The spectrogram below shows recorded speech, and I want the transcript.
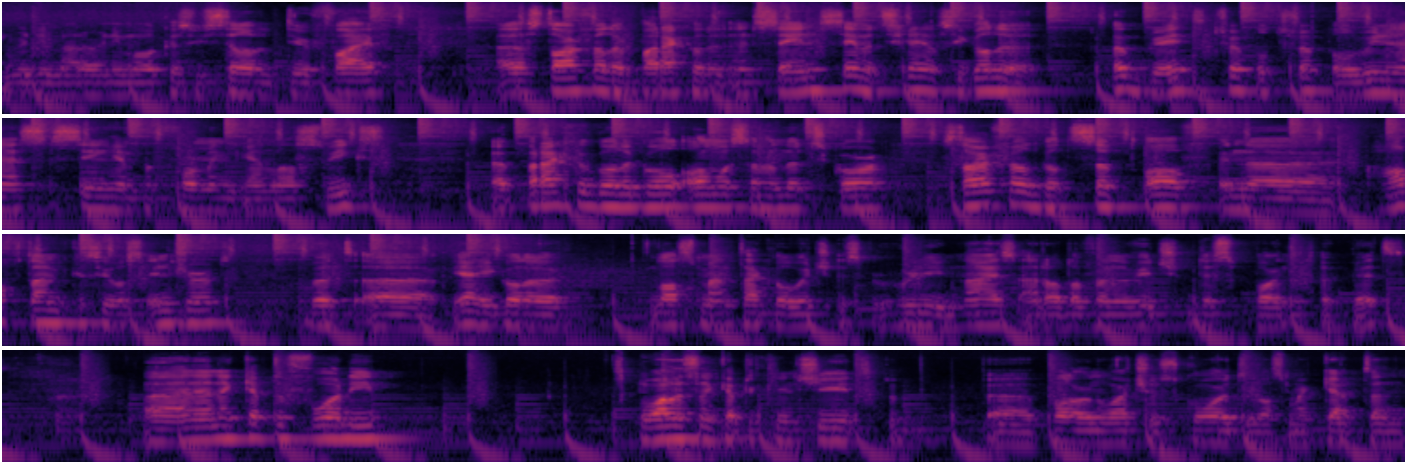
really matter anymore because we still have the tier 5. Uh, Starfelder Parejo did insane. Same with Schreeuws, he got a upgrade, triple triple. Really nice seeing him performing again last week. Uh, Parejo got a goal, almost 100 score. Starfeld got subbed off in the halftime because he was injured. But uh, yeah, he got a last man tackle, which is really nice. And Radovanovic disappointed a bit. Uh, and then I kept the 40. Wallison kept a clean sheet. Uh, Pollard Wacho scored. He was my captain.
